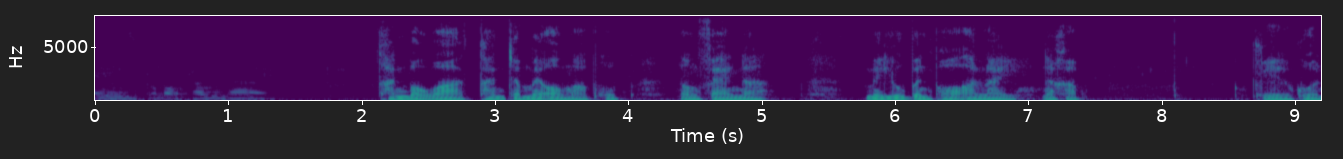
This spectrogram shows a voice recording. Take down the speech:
เองก็บอกเจ้าไม่ได้ ท่านบอกว่าท่านจะไม่ออกมาพบน้องแฟรงค์นะ ไม่รู้เป็นเพราะอะไรนะครับ โอเคทุกคน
